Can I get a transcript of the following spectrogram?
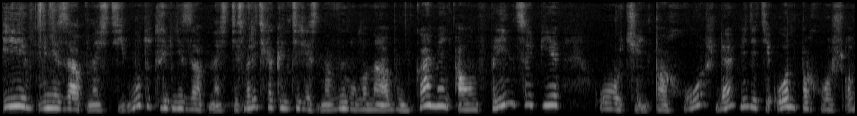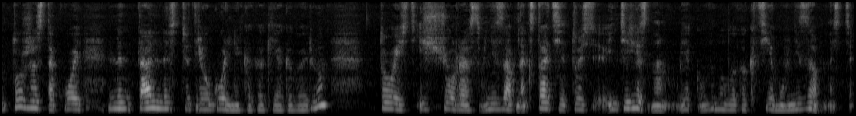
И внезапности. Будут ли внезапности? Смотрите, как интересно. Вынула на обум камень, а он, в принципе, очень похож, да? Видите, он похож. Он тоже с такой ментальностью треугольника, как я говорю. То есть, еще раз, внезапно. Кстати, то есть, интересно, я вынула как тему внезапности.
